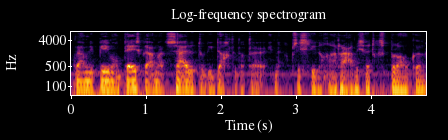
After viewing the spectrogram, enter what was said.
kwamen die Piemontees kwamen naar het zuiden toe. Die dachten dat er in, op Sicilië nog Arabisch werd gesproken.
